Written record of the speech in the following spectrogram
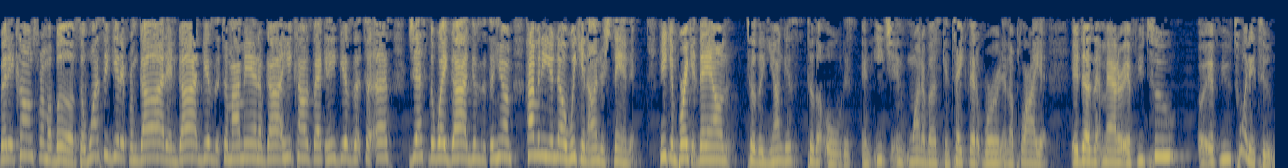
but it comes from above. So once he get it from God and God gives it to my man of God, he comes back and he gives it to us just the way God gives it to him. How many of you know we can understand it? He can break it down to the youngest to the oldest, and each and one of us can take that word and apply it. It doesn't matter if you two or if you 22.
